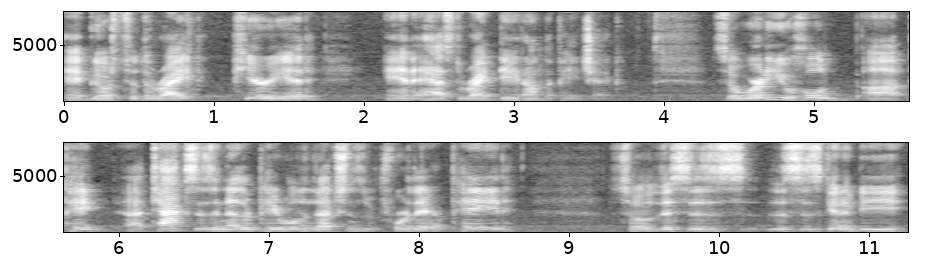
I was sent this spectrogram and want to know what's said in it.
it goes to the right period and it has the right date on the paycheck. So where do you hold uh, paid uh, taxes and other payroll deductions before they are paid? So this is this is going to be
